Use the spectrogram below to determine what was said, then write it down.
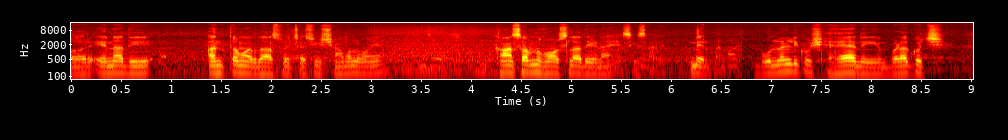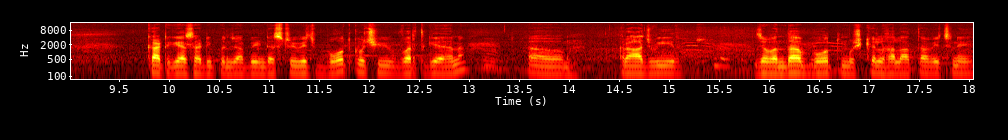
ਔਰ ਇਹਨਾਂ ਦੀ ਅੰਤਮ ਅਰਦਾਸ ਵਿੱਚ ਅਸੀਂ ਸ਼ਾਮਲ ਹੋਏ ਹਾਂ। ਖਾਨ ਸਾਹਿਬ ਨੂੰ ਹੌਸਲਾ ਦੇਣਾ ਹੈ ਅਸੀਂ ਸਾਰੇ। ਮਿਹਰਬਾਨੀ। ਬੋਲਣ ਲਈ ਕੁਝ ਹੈ ਨਹੀਂ, ਬੜਾ ਕੁਝ ਘਟ ਗਿਆ ਸਾਡੀ ਪੰਜਾਬੀ ਇੰਡਸਟਰੀ ਵਿੱਚ। ਬਹੁਤ ਕੁਝ ਹੀ ਵਰਤ ਗਿਆ, ਹੈ ਨਾ? ਰਾਜਵੀਰ, ਜਵੰਦਾ ਬਹੁਤ ਮੁਸ਼ਕਿਲ ਹਾਲਾਤਾਂ ਵਿੱਚ ਨੇ।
